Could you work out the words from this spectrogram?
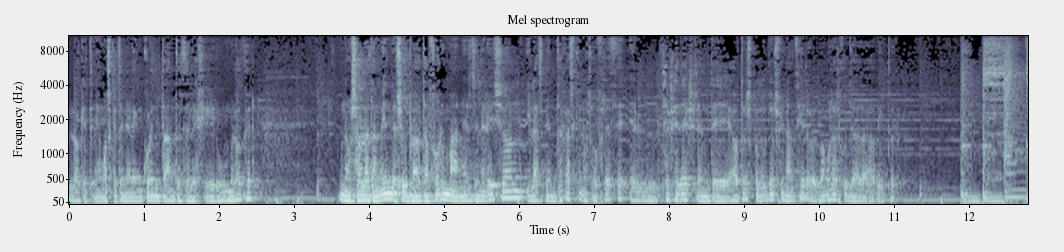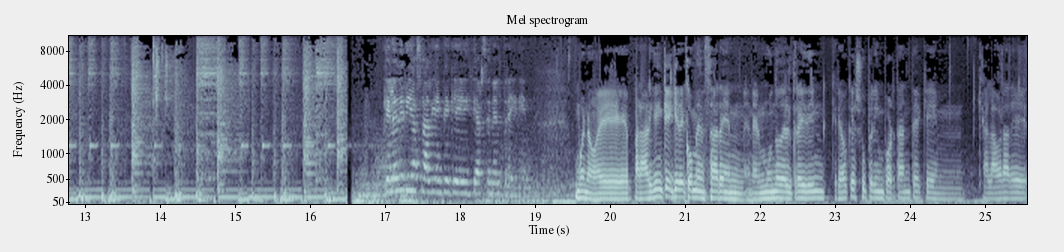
lo que tenemos que tener en cuenta antes de elegir un broker. Nos habla también de su plataforma Next Generation y las ventajas que nos ofrece el CFD frente a otros productos financieros. Vamos a escuchar a Víctor. ¿Qué le dirías a alguien que quiere iniciarse en el trading? Bueno, eh, para alguien que quiere comenzar en, el mundo del trading, creo que es súper importante que, a la hora de,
